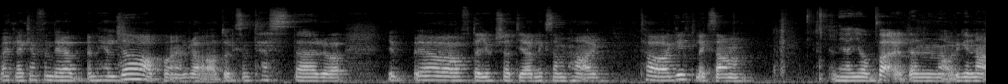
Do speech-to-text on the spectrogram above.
verkligen kan fundera en hel dag på en rad och liksom testar och jag, jag har ofta gjort så att jag liksom har tagit liksom när jag jobbar, den original,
